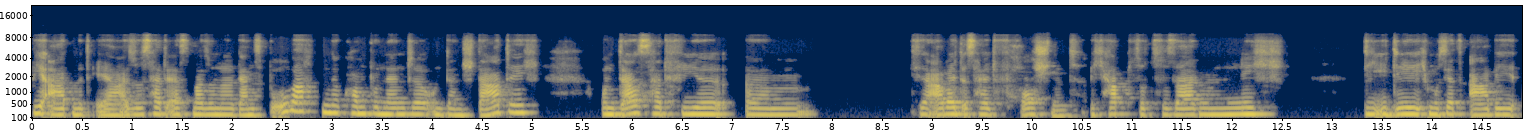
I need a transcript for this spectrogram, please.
wie atmet er. Also es hat erstmal so eine ganz beobachtende Komponente und dann starte ich. Und das hat viel, ähm, diese Arbeit ist halt forschend. Ich habe sozusagen nicht die Idee, ich muss jetzt A, B,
